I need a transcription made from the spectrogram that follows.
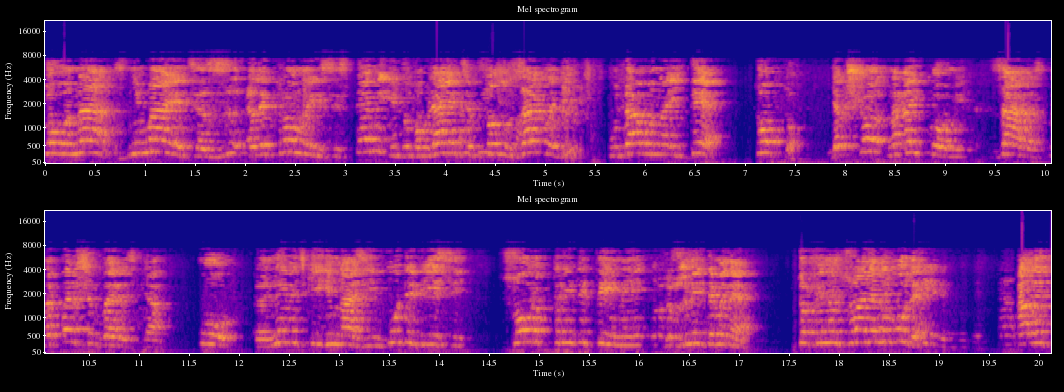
то вона знімається з електронної системи і додається в тому закладі, куди вона йде. Тобто, якщо на Айкомі зараз на 1 вересня у е, Невицькій гімназії буде вісить 43 дитини, зрозумійте мене, то фінансування не буде. Але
